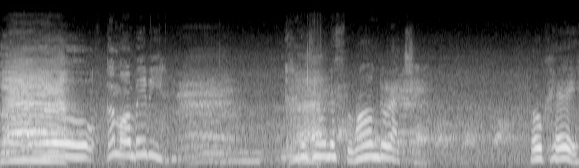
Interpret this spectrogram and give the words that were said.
Oh, come on, baby. Kind of doing this the wrong direction. Okay.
